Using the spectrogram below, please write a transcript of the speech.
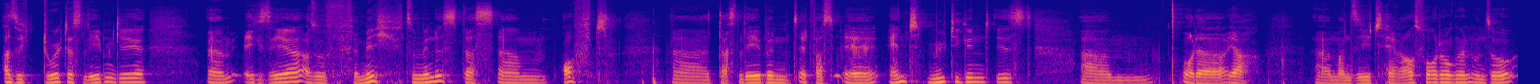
als ich durch das Leben gehe, ähm, ich sehe, also für mich zumindest, dass ähm, oft äh, das Leben etwas äh, entmütigend ist ähm, oder ja, äh, man sieht Herausforderungen und so.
